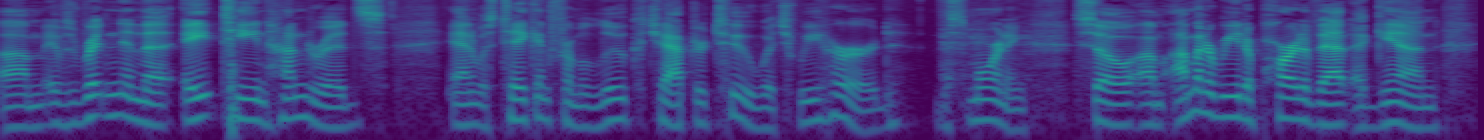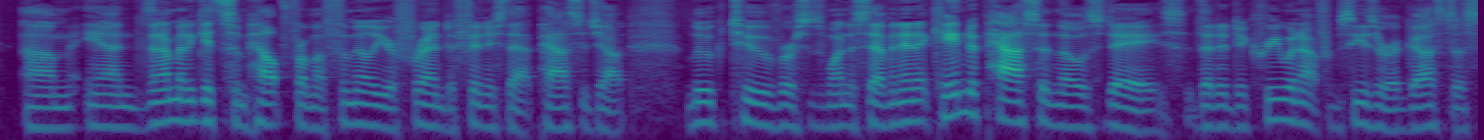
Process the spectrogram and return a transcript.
Um, it was written in the 1800s and was taken from Luke chapter 2, which we heard this morning. So um, I'm going to read a part of that again um, and then I'm going to get some help from a familiar friend to finish that passage out. Luke 2, verses 1 to 7. And it came to pass in those days that a decree went out from Caesar Augustus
